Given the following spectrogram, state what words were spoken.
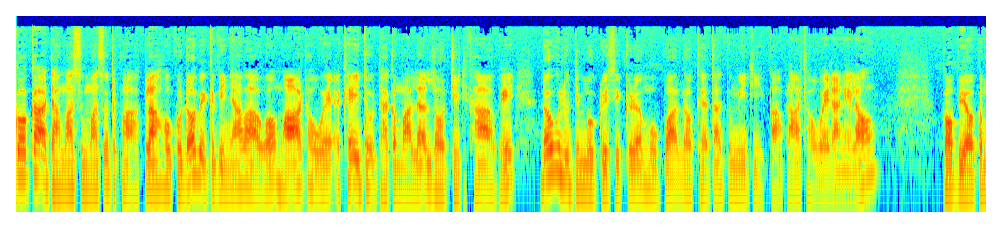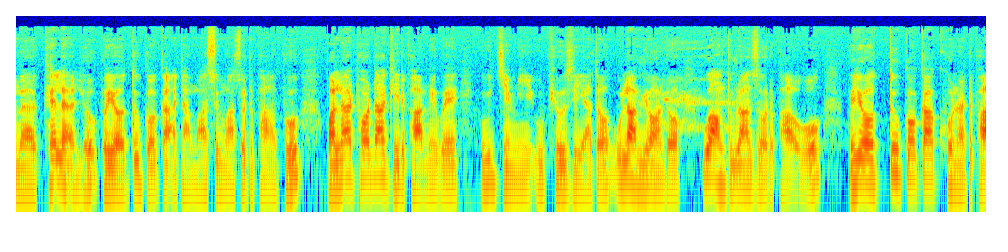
ကောကအတာမဆုမဆုတဖာကလာဟောကိုတော့ဘေကတိညာပါကောမာထော်ဝဲအခိတ်တို့ဒါကမာလက်အလော်ဒီတခါအခေဒေါဂလူဒီမိုကရေစီကရမိုပွာလော်ခတာကမီတီပါပလာထော်ဝဲတာနေလော ကောပယောကမခဲလအလိုဘယောတုကောကအထာမဆုမဆုတဖာဘူးဘလာထောတာဂီတဖာမေဝဲဥကျင်မီဥဖြိုးစီရတော့ဥလမျိုးအောင်တော့ဥအောင်သူရဇော်တဖာအိုဘယောတုကောကခုနာတဖာ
